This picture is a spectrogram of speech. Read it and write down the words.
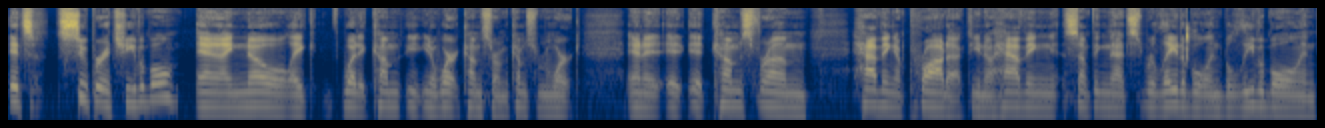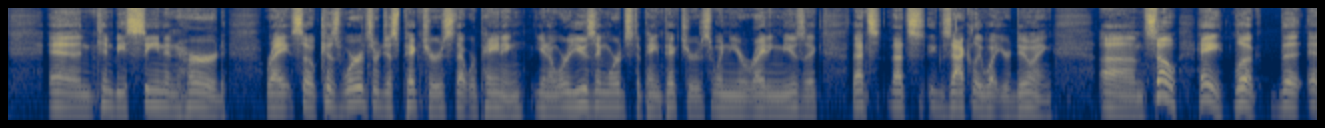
it's super achievable and I know like what it comes you know where it comes from. It comes from work. And it, it, it comes from having a product, you know, having something that's relatable and believable and and can be seen and heard, right? So cuz words are just pictures that we're painting, you know, we're using words to paint pictures when you're writing music. That's that's exactly what you're doing. Um, so, hey, look, the uh,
